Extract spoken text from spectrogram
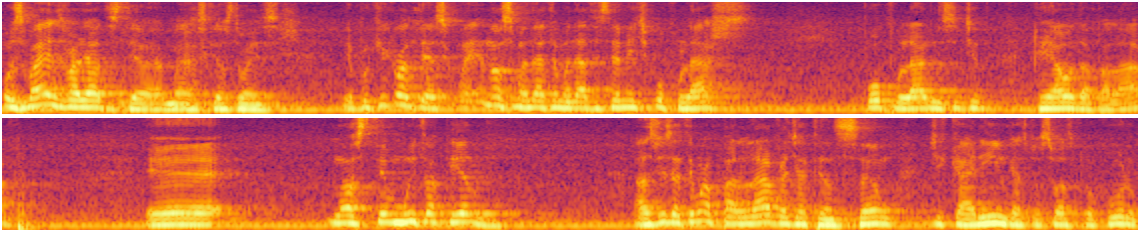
Os mais variados temas, questões. E por que acontece? Como é, nosso mandato é um mandato extremamente popular, popular no sentido real da palavra, é, nós temos muito apelo. Às vezes até uma palavra de atenção, de carinho que as pessoas procuram,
